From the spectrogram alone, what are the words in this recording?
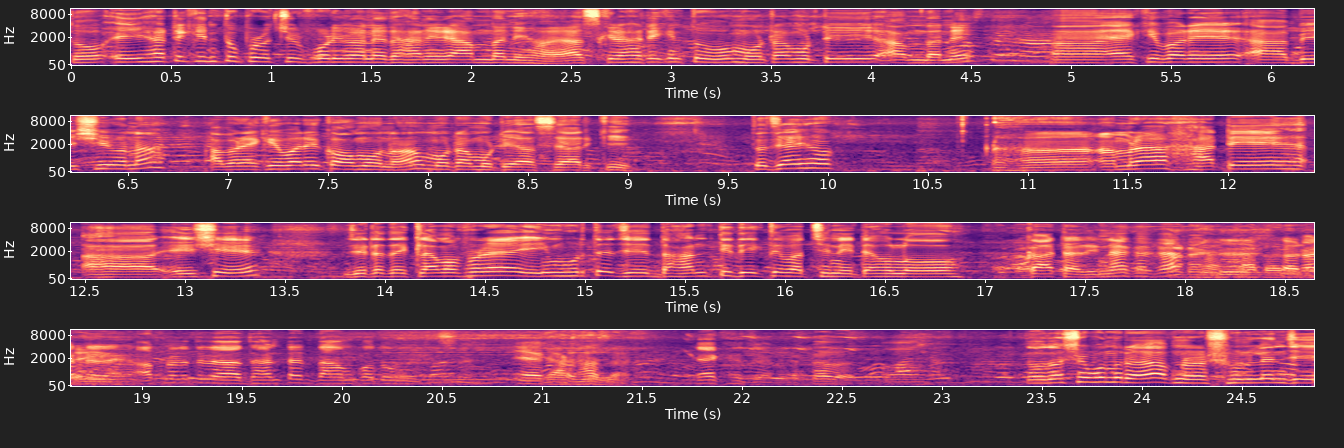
তো এই হাটে কিন্তু প্রচুর পরিমাণে ধানের আমদানি হয়। আজকের হাটে কিন্তু মোটামুটি আমদানি একেবারে বেশিও না আবার একেবারে কমও না মোটামুটি আছে আর কি। তো যাই হোক হ্যাঁ আমরা হাটে এসে যেটা দেখলাম আপনারা এই মুহূর্তে যে ধানটি দেখতে পাচ্ছেন এটা হলো কাটারি না কাকা? আপনারা ধানটার দাম কত এক হাজার। এক হাজার। তো দর্শক বন্ধুরা আপনারা শুনলেন যে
